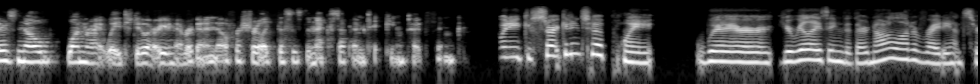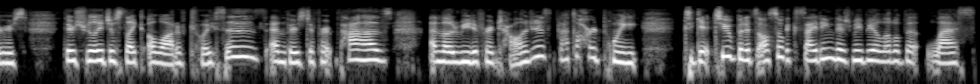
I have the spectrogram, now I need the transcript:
there's no one right way to do it or you're never going to know for sure like this is the next step i'm taking type thing when you start getting to a point where you're realizing that there are not a lot of right answers. There's really just like a lot of choices and there's different paths and there'll be different challenges. That's a hard point to get to, but it's also exciting. There's maybe a little bit less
